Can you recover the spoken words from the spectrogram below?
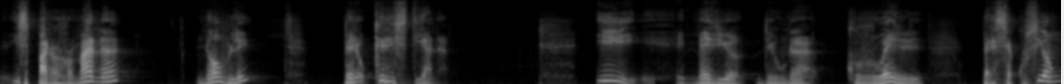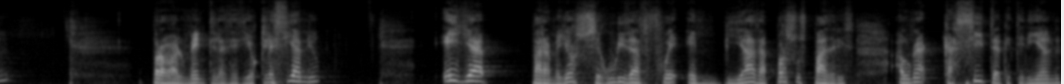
hispano-romana, noble, pero cristiana. Y en medio de una cruel persecución, probablemente la de Diocleciano, ella, para mayor seguridad, fue enviada por sus padres a una casita que tenían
